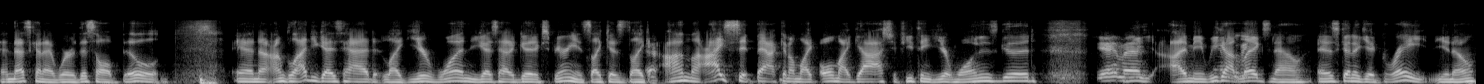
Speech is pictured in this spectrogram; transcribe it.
and that's kind of where this all built. And uh, I'm glad you guys had like year one you guys had a good experience. Like cuz like I'm I sit back and I'm like oh my gosh if you think year one is good Yeah, man. we- I mean we got legs now and it's going to get great you know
